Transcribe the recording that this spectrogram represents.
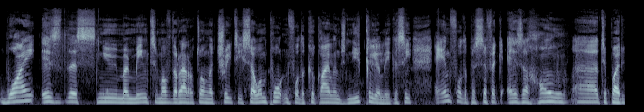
Why is this new momentum of the Rarotonga Treaty so important for the Cook Islands nuclear legacy and for the Pacific as a whole, uh, Te Paeru?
